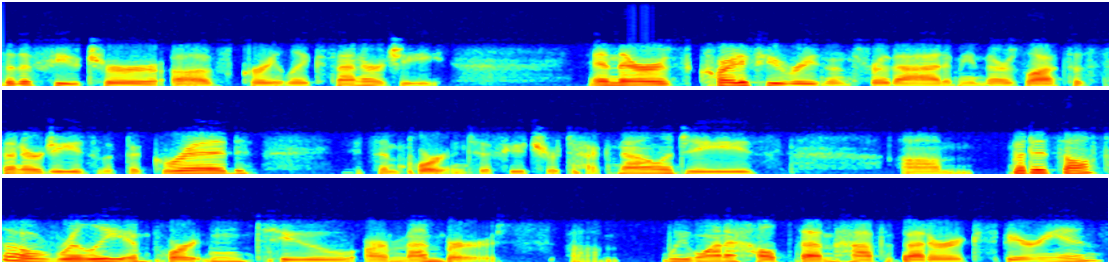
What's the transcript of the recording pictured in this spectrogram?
to the future of Great Lakes Energy. And there's quite a few reasons for that. I mean, there's lots of synergies with the grid, it's important to future technologies, um, but it's also really important to our members. Um, we want to help them have a better experience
